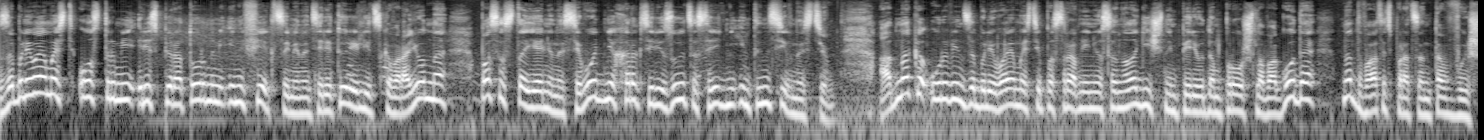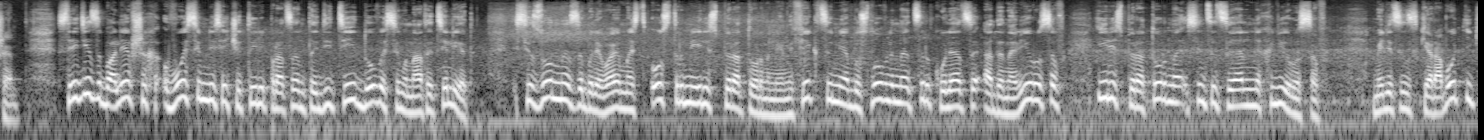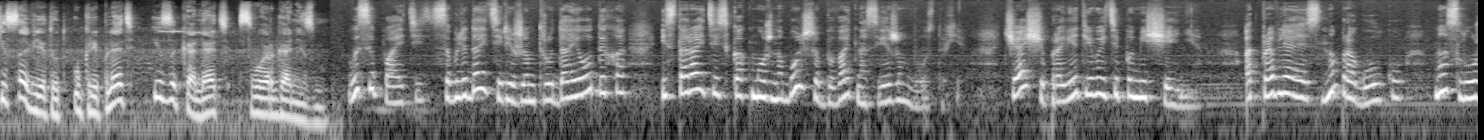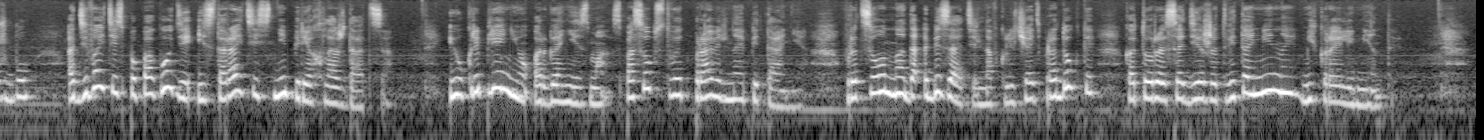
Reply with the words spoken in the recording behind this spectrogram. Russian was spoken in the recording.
Заболеваемость острыми респираторными инфекциями на территории Лицкого района по состоянию на сегодня характеризуется средней интенсивностью. Однако уровень заболеваемости по сравнению с аналогичным периодом прошлого года на 20% выше. Среди заболевших 84% детей до 18 лет. Сезонная заболеваемость острыми респираторными инфекциями обусловлена циркуляцией аденовирусов и респираторно-синцитиальных вирусов – Медицинские работники советуют укреплять и закалять свой организм. Высыпайтесь, соблюдайте режим труда и отдыха и старайтесь как можно больше бывать на свежем воздухе. Чаще проветривайте помещение. Отправляясь на прогулку, на службу, одевайтесь по погоде и старайтесь не переохлаждаться. И укреплению организма способствует правильное питание. В рацион надо обязательно включать продукты, которые содержат витамины, микроэлементы.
